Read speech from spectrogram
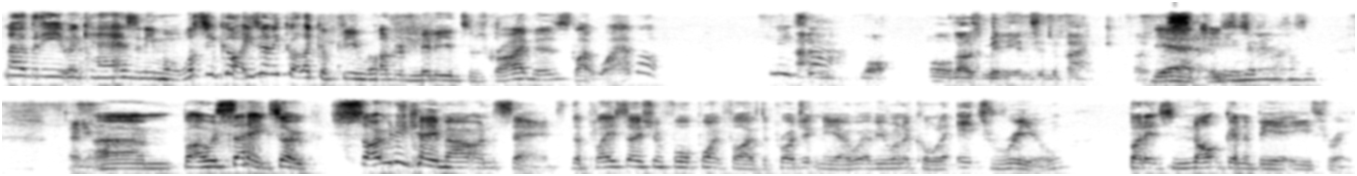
Nobody even cares anymore. What's he got? He's only got like a few hundred million subscribers. Like whatever. Who needs And that? what? All those millions in the bank. Like Yeah, Jesus million or Christ. something? Anyway, Um, but I was saying, so Sony came out and said the PlayStation 4.5, the Project Neo, whatever you want to call it, it's real, but it's not going to be at E3,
